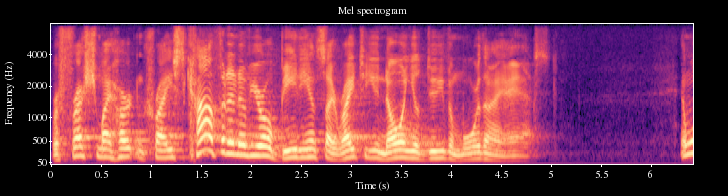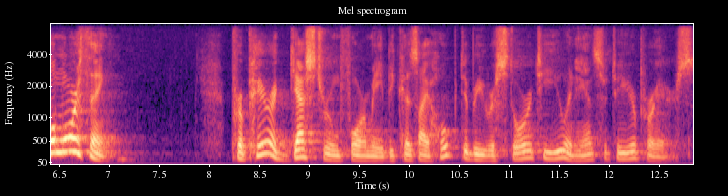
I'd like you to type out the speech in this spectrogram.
Refresh my heart in Christ. Confident of your obedience, I write to you knowing you'll do even more than I ask. And one more thing Prepare a guest room for me because I hope to be restored to you in answer to your prayers.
